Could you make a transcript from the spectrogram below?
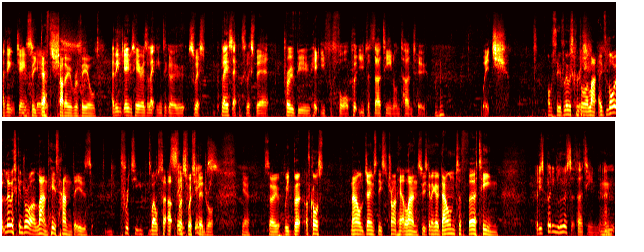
I think You James. see here, Death Shadow revealed. I think James here is electing to go Swift, play a second Swift Spear, probe you, hit you for four, put you to 13 on turn 2 Mhm. Which Obviously, if Lewis can draw a land, if Lewis can draw a land, his hand is pretty well set up same for a Swift Spear draw. draw. So we, but of course, now James needs to try and hit a land, so he's going to go down to 13. But he's putting Lewis at 13, Mm. and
